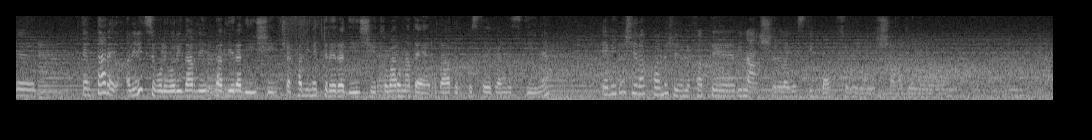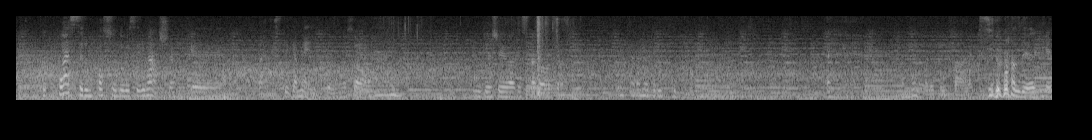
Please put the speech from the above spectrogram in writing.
eh, tentare, all'inizio volevo ridargli dargli radici, cioè fargli mettere radici, trovare una terra per queste clandestine e mi piaceva qua invece le ho fatte rinascere da questi bozzoli che ho lasciato. Può essere un posto dove si rinasce anche artisticamente, non lo so. Mi piaceva questa cosa. Preparami per il futuro. Eh, almeno me le puoi fare queste domande perché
